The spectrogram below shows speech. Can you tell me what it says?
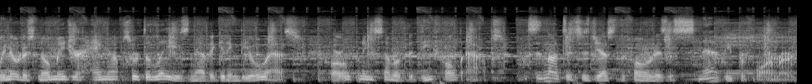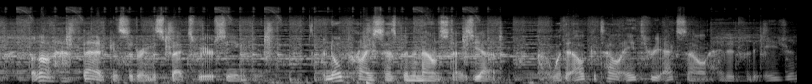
We notice no major hangups or delays navigating the OS or opening some of the default apps. This is not to suggest the phone is a snappy performer, but not half bad considering the specs we are seeing here. No price has been announced as yet, with the Alcatel A3 XL headed for the Asian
